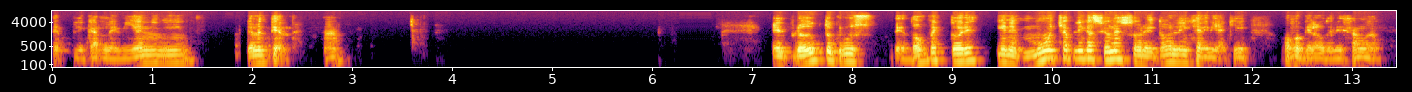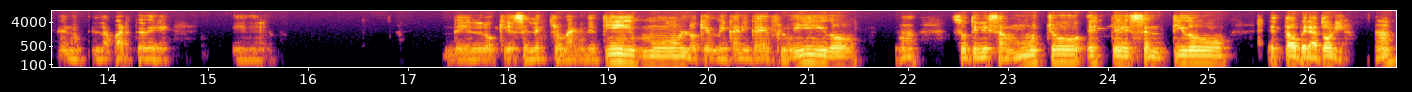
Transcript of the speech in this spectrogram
explicarle bien y que lo entienda. El producto cruz de dos vectores tiene muchas aplicaciones, sobre todo en la ingeniería. Aquí, ojo que la utilizamos en, la parte de, eh, de lo que es electromagnetismo, lo que es mecánica de fluido. Se utiliza mucho este sentido esta operatoria. ¿ah?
